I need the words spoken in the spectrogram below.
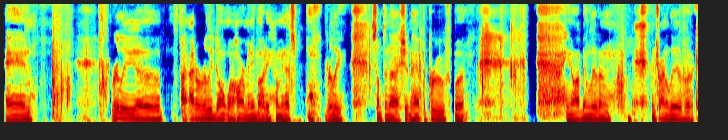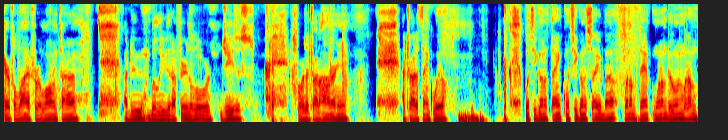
And really, uh, I, I don't really don't want to harm anybody. I mean, that's really something that I shouldn't have to prove, but you know, I've been living, been trying to live a careful life for a long time. I do believe that I fear the Lord Jesus. As far as I try to honor Him, I try to think well. What's He going to think? What's He going to say about what I'm de- what I'm doing, what I'm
